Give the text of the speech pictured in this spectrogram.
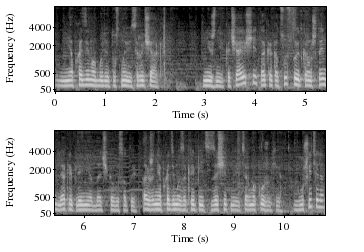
Необходимо будет установить рычаг нижний качающий, так как отсутствует кронштейн для крепления датчика высоты. Также необходимо закрепить защитные термокожухи глушителя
